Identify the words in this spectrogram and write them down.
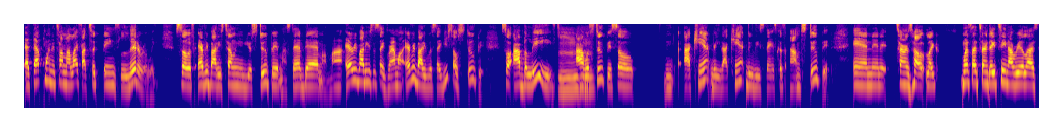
at that point in time in my life, I took things literally. So if everybody's telling you you're stupid, my stepdad, my mom, everybody used to say, "Grandma," everybody would say, "You're so stupid." So I believed I was stupid. So I can't read. I can't do these things because I'm stupid. And then it turns out, like, once I turned 18, I realized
